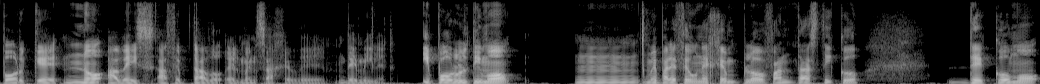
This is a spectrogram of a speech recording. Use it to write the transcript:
porque no habéis aceptado el mensaje de, de Miller. Y por último, mm, me parece un ejemplo fantástico de cómo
